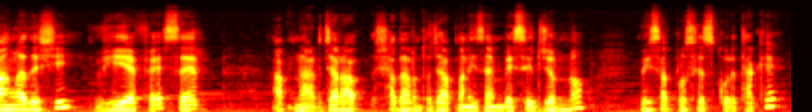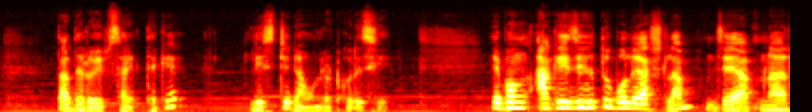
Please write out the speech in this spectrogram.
বাংলাদেশি ভিএফএস এর আপনার যারা সাধারণত জাপানিজ অ্যাম্বাসির জন্য ভিসা প্রসেস করে থাকে, তাদের ওয়েবসাইট থেকে লিস্টটি ডাউনলোড করেছি। এবং আগে যেহেতু বলে আসলাম যে আপনার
